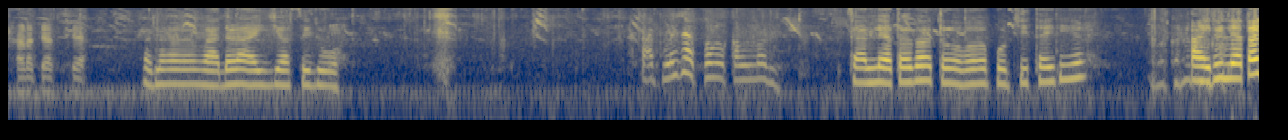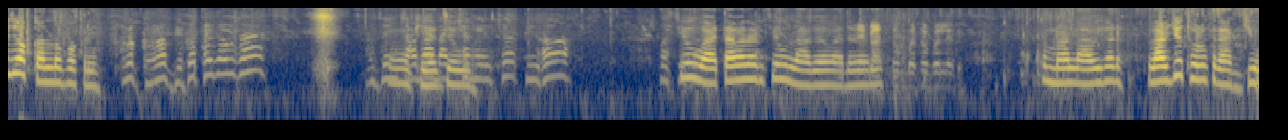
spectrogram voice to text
સાડા ચાર અને વાદળા આવી ગયા છે જુઓ. ચાલ લેતા હતા તો હવે પૂરતી થઈ રહી છે આયરી લેતા જો કલ્લો પકડી ઘેર જવું કેવું વાતાવરણ કેવું લાગે વાદળાનું? બસો લાવજો લાવજો થોડુંક તો.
